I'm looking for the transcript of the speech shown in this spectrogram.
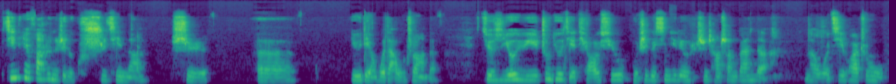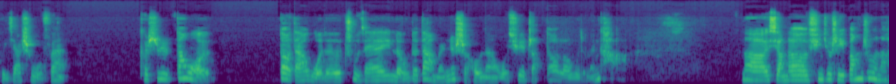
今天发生的这个事情呢，是呃有点误打误撞的。 就是由于中秋节调休，我这个星期六是正常上班的。那我计划中午回家吃午饭，可是当我到达我的住宅楼的大门的时候呢，我却找到了我的门卡。那想到寻求谁帮助呢？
